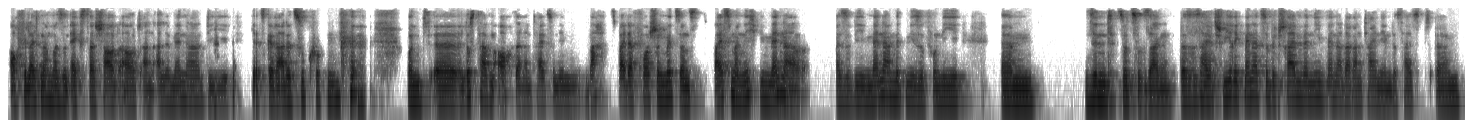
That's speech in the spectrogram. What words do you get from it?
auch vielleicht nochmal so ein extra Shoutout an alle Männer, die jetzt gerade zugucken und äh, Lust haben, auch daran teilzunehmen. Macht's bei der Forschung mit, sonst weiß man nicht, wie Männer, also wie Männer mit Misophonie ähm, sind sozusagen. Das ist halt schwierig, Männer zu beschreiben, wenn nie Männer daran teilnehmen. Das heißt, ähm,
